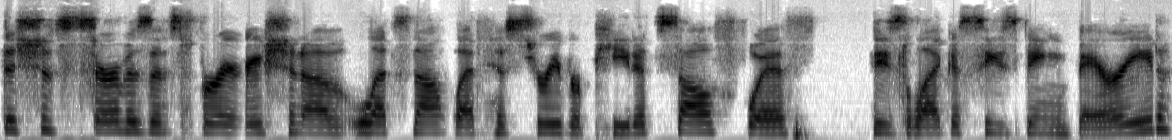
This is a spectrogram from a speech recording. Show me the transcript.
this should serve as inspiration of let's not let history repeat itself with these legacies being buried.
